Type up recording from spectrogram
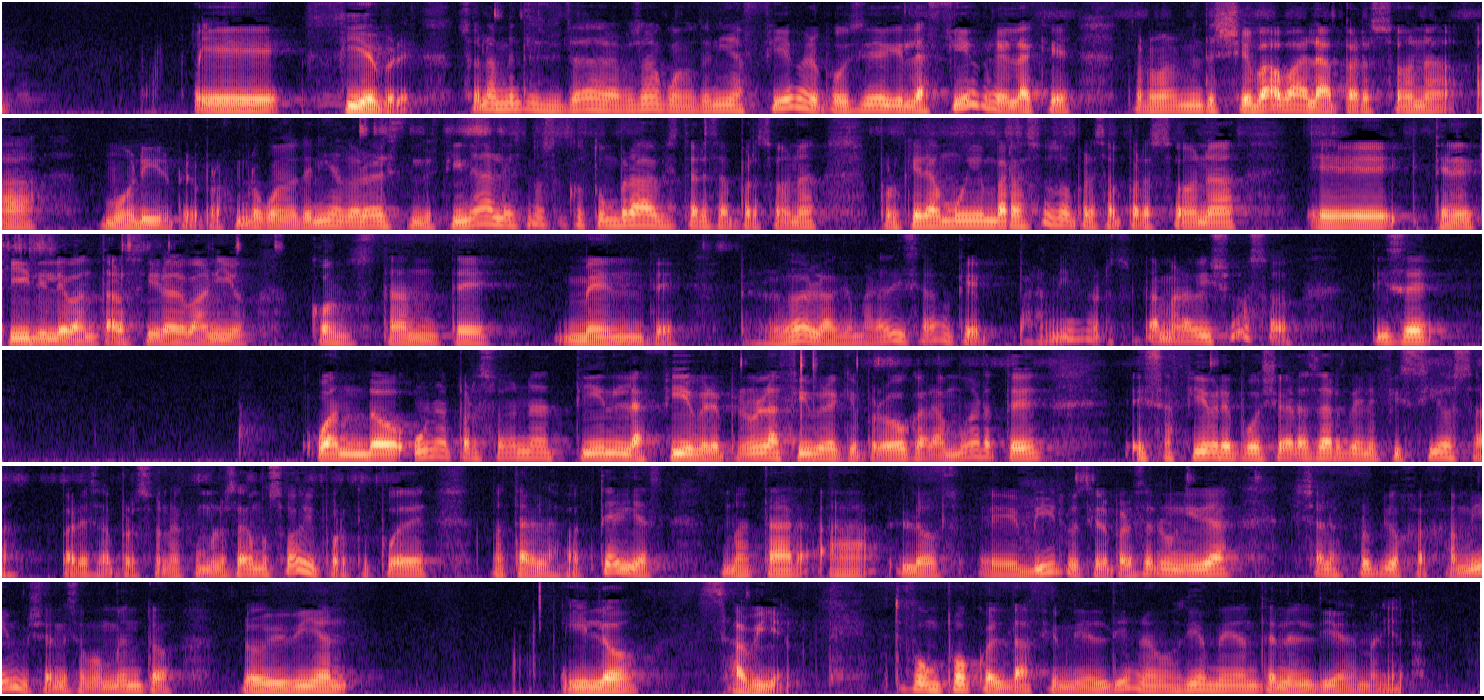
eh, fiebre. Solamente se visitaba a la persona cuando tenía fiebre, porque dice que la fiebre es la que normalmente llevaba a la persona a morir. Pero, por ejemplo, cuando tenía dolores intestinales, no se acostumbraba a visitar a esa persona porque era muy embarazoso para esa persona eh, tener que ir y levantarse y ir al baño constantemente. Pero luego la Gemara dice algo que para mí me resulta maravilloso. Dice, cuando una persona tiene la fiebre, pero no la fiebre que provoca la muerte, esa fiebre puede llegar a ser beneficiosa para esa persona, como lo sabemos hoy, porque puede matar a las bacterias, matar a los eh, virus. Y al parecer una idea ya los propios jajamim ya en ese momento lo vivían y lo sabían. Esto fue un poco el Dafium del día. Nos vemos Dios mediante en el día de mañana.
